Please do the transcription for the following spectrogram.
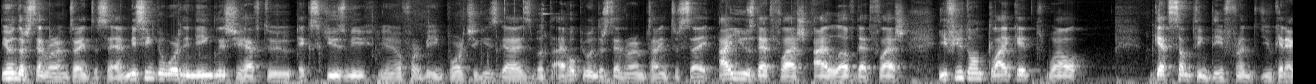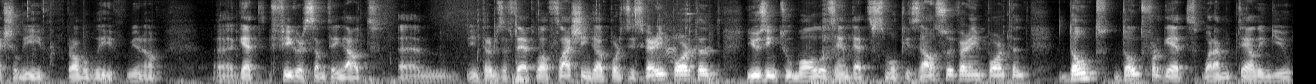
you understand what I'm trying to say. I'm missing the word in English. You have to excuse me, you know, for being Portuguese, guys. But I hope you understand what I'm trying to say. I use that flash. I love that flash. If you don't like it, well, get something different. You can actually probably, you know, uh, get figure something out um, in terms of that. Well, flashing upwards is very important. Using two molos and that smoke is also very important. Don't don't forget what I'm telling you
